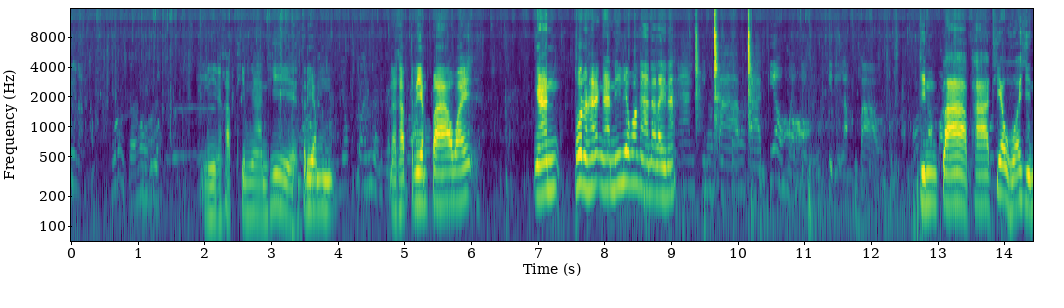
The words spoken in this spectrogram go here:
นี่น่ะแต่มองดู นี่นะครับทีมงานที่เตรียมนะครับ เตรียมปลาไว้ งานโทษนะฮะงานนี้เรียกว่างานอะไรนะ งานกินปลาปลาเที่ยวหัวหินถิ่นลำเปล่ากินปลาพาเที่ยวหัวหิน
